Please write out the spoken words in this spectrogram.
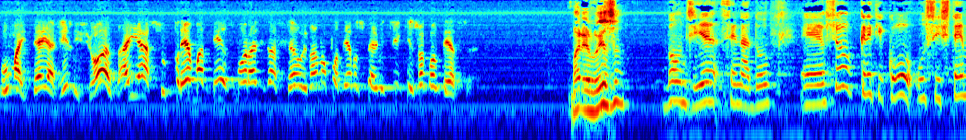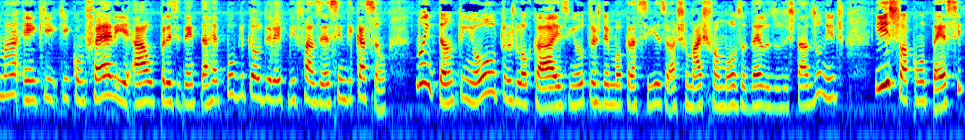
uma ideia religiosa, aí é a suprema desmoralização e nós não podemos permitir que isso aconteça. Maria Luísa? Bom dia, senador. É, o senhor criticou o sistema em que, que, confere ao presidente da República o direito de fazer essa indicação. No entanto, em outros locais, em outras democracias, eu acho mais famosa delas os Estados Unidos, isso acontece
